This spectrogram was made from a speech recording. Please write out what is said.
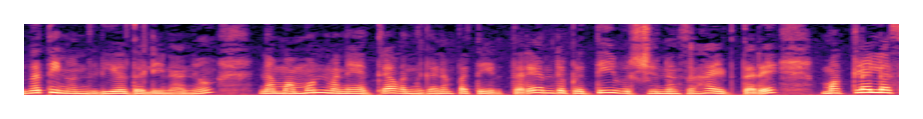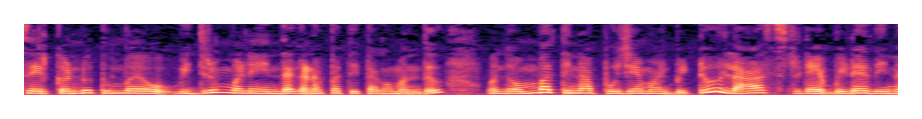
ಇವತ್ತಿನೊಂದು ವಿಡಿಯೋದಲ್ಲಿ ನಾನು ನಮ್ಮ ಅಮ್ಮನ ಮನೆ ಹತ್ರ ಒಂದು ಗಣಪತಿ ಇರ್ತಾರೆ ಅಂದರೆ ಪ್ರತಿ ವರ್ಷವೂ ಸಹ ಇರ್ತಾರೆ ಮಕ್ಕಳೆಲ್ಲ ಸೇರ್ಕೊಂಡು ತುಂಬ ವಿಜೃಂಭಣೆಯಿಂದ ಗಣಪತಿ ತಗೊಂಬಂದು ಒಂದು ಒಂಬತ್ತು ದಿನ ಪೂಜೆ ಮಾಡಿಬಿಟ್ಟು ಲಾಸ್ಟ್ ಡೇ ಬಿಡೋ ದಿನ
